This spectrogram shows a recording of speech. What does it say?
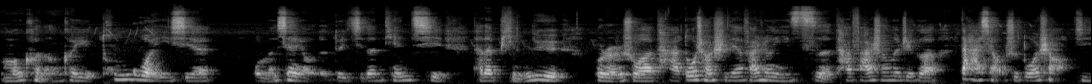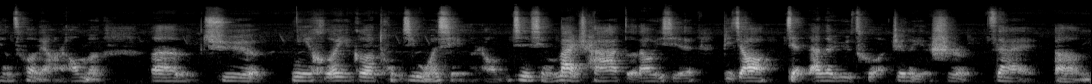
我们可能可以通过一些我们现有的对极端天气它的频率，或者说它多长时间发生一次，它发生的这个大小是多少进行测量，然后我们嗯去。拟合一个统计模型，然后进行外差，得到一些比较简单的预测。这个也是在嗯，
